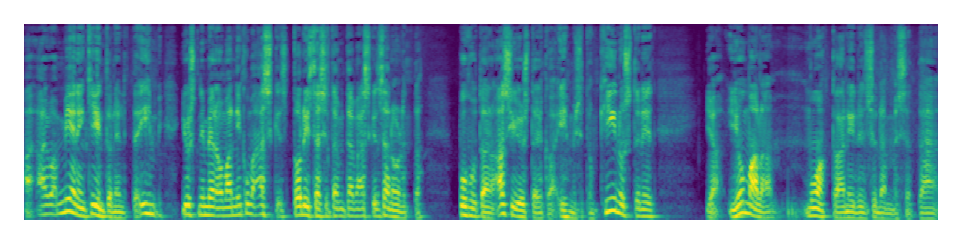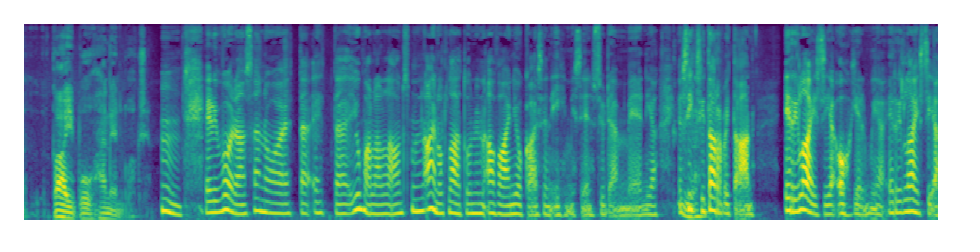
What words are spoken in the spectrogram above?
A- aivan mielenkiintoinen, että just nimenomaan niin kuin mä äsken todistan sitä, mitä mä äsken sanoin, että puhutaan asioista, joka ihmiset on kiinnostuneet ja Jumala muokkaa niiden sydämessä tämä kaipuu hänen luokseen. Mm. Eli voidaan sanoa, että, että Jumalalla on semmoinen ainutlaatuinen avain jokaisen ihmisen sydämeen ja, ja siksi tarvitaan erilaisia ohjelmia, erilaisia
